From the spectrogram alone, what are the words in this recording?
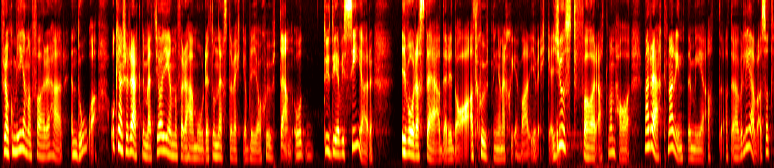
För de kommer genomföra det här ändå. Och kanske räknar med att jag genomför det här mordet och nästa vecka blir jag skjuten. Och det är det vi ser i våra städer idag, att skjutningarna sker varje vecka. Just för att man har, man räknar inte med att, att överleva. Så att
